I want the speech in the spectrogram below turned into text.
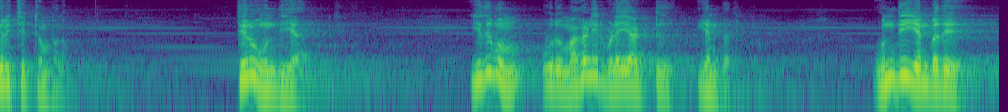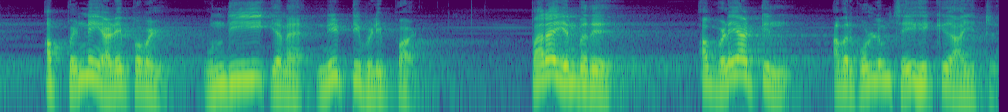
திருச்சிற்றம்பலம். திரு உந்தியார் இதுவும் ஒரு மகளிர் விளையாட்டு என்பர். உந்தி என்பது அப்பெண்ணை அழைப்பவள் உந்தி என நீட்டி விழிப்பாள். பற என்பது அவ்விளையாட்டில் அவர் கொள்ளும் செய்கைக்கு ஆயிற்று.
